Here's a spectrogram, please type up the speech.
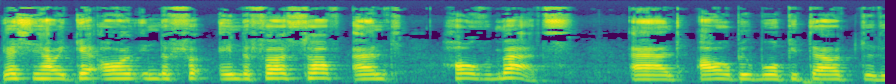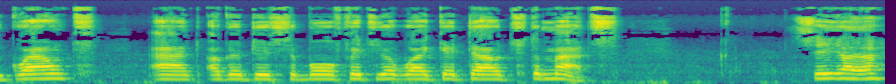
let's see how we get on in the in the first half and hold the mats. And I'll be walking down to the ground. And I'm going to do some more video where I get down to the mats. See ya.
